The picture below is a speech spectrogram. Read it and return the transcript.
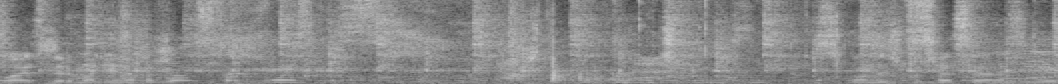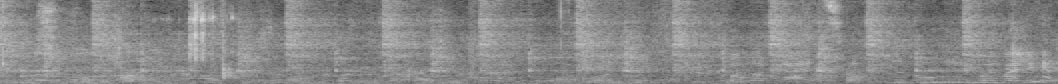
Вайсбер малина, пожалуйста. Секундочку, сейчас я разверну, секундочку. Полагается. Мали-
